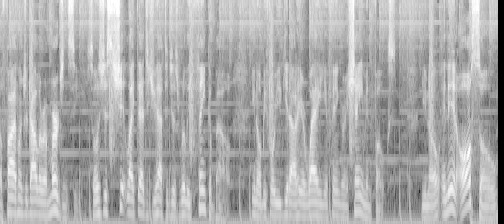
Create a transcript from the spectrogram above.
a five hundred dollar emergency. So it's just shit like that that you have to just really think about, you know, before you get out here wagging your finger and shaming folks, you know. And then also,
